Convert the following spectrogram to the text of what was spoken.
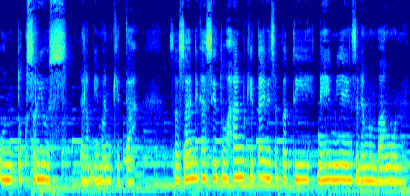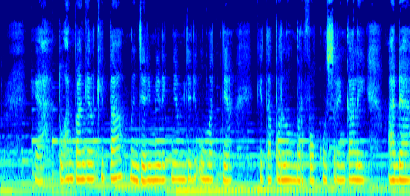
untuk serius dalam iman kita. Selesai dikasih Tuhan, kita ini seperti Nehemia yang sedang membangun. Ya, Tuhan panggil kita menjadi miliknya, menjadi umatnya. Kita perlu berfokus sering kali ada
